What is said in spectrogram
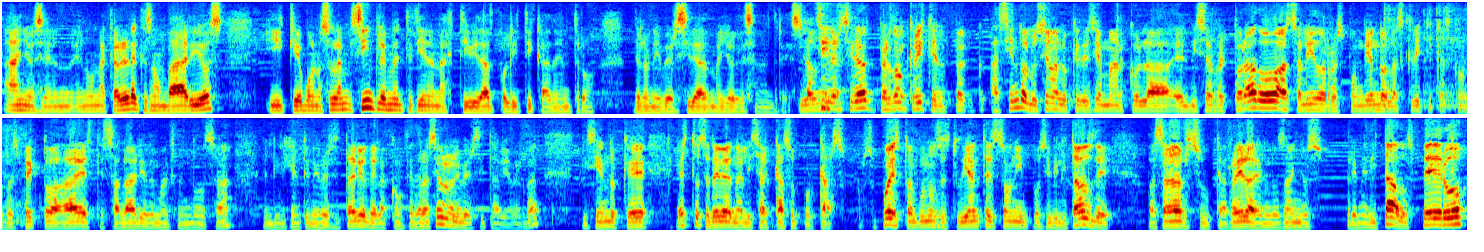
años en una carrera, que son varios, y que bueno, simplemente tienen actividad política dentro de la Universidad Mayor de San Andrés. La universidad, perdón Cristian, haciendo alusión a lo que decía Marco, la, el vicerrectorado ha salido respondiendo a las críticas con respecto a este salario de Max Mendoza, el dirigente universitario de la Confederación Universitaria, ¿verdad? Diciendo que esto se debe analizar caso por caso. Por supuesto, algunos estudiantes son imposibilitados de pasar su carrera en los años premeditados, pero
